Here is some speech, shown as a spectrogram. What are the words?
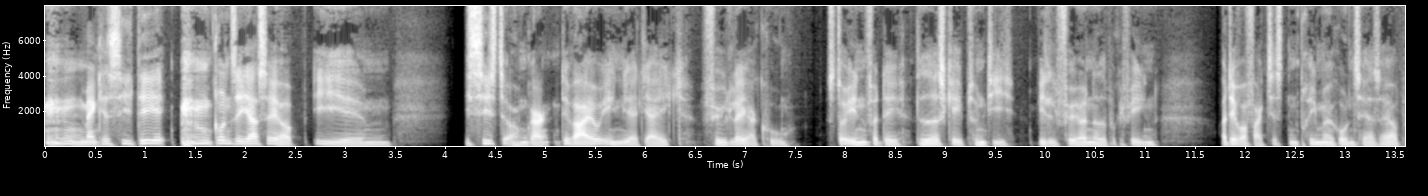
Man kan sige, det grund til, at jeg sagde op i, øh, i sidste omgang, det var jo egentlig, at jeg ikke følte, at jeg kunne stå inden for det lederskab, som de ville føre nede på caféen. Og det var faktisk den primære grund til, at jeg sagde op.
